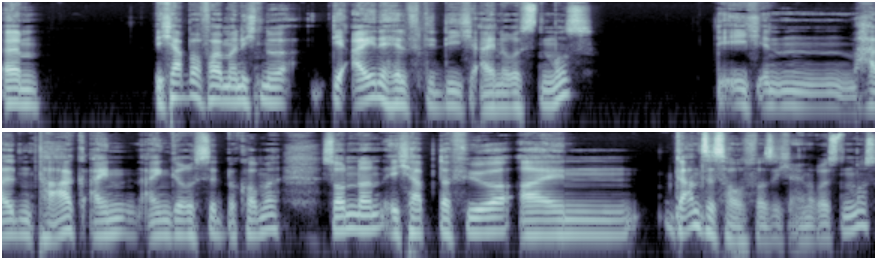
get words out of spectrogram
Ähm, ich habe auf einmal nicht nur die eine Hälfte, die ich einrüsten muss, die ich in einem halben Tag ein, eingerüstet bekomme, sondern ich habe dafür ein ganzes Haus, was ich einrüsten muss.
